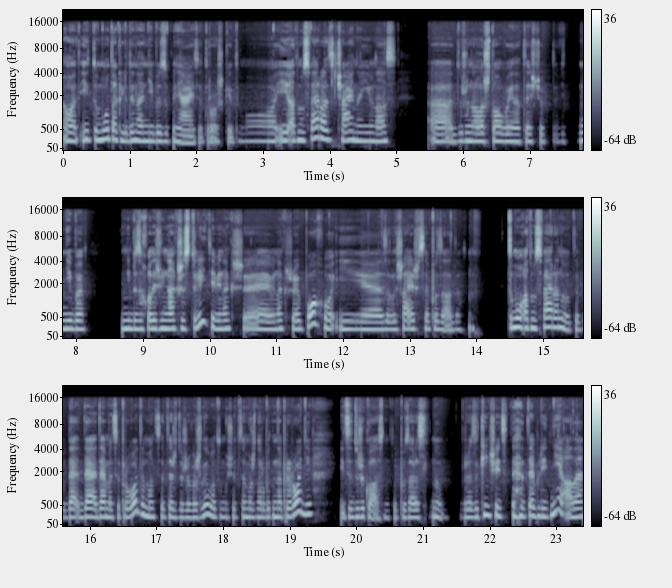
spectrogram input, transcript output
От, І тому так людина ніби зупиняється трошки. Тому І атмосфера чайної у нас е, дуже налаштовує на те, що ніби ніби заходиш в інакше століття, в інакше, в інакшу епоху і залишаєш все позаду. Тому атмосфера, ну, типу, де де, де ми це проводимо, це теж дуже важливо, тому що це можна робити на природі, і це дуже класно. Типу, зараз ну, вже закінчуються теплі дні, але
